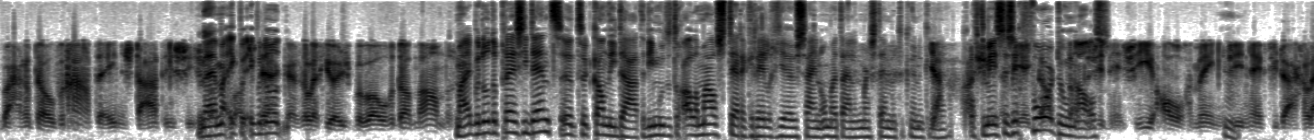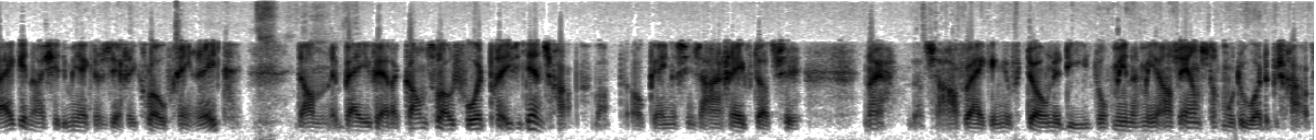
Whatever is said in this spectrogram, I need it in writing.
waar het over gaat. De ene staat is, is nee, maar ik, ik bedoel... religieus bewogen dan de andere. Maar ik bedoel, de presidentskandidaten, die moeten toch allemaal sterk religieus zijn om uiteindelijk maar stemmen te kunnen krijgen? Ja, of tenminste zich voordoen als... In zeer algemene hm. zin heeft u daar gelijk in. Als je de Amerikanen zegt, ik geloof geen reet, dan ben je verder kansloos voor het presidentschap. Wat ook enigszins aangeeft dat ze nou ja, dat ze afwijkingen vertonen die toch min of meer als ernstig moeten worden beschouwd.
